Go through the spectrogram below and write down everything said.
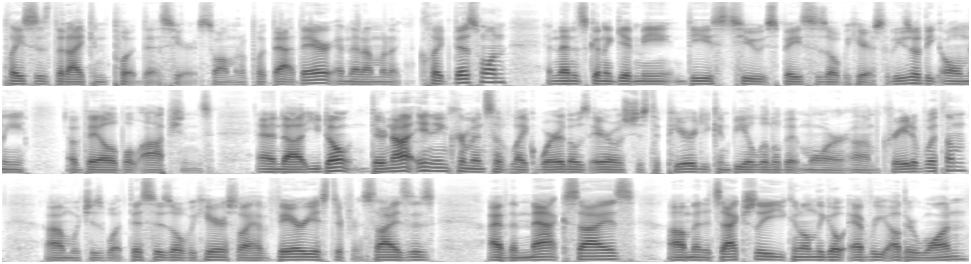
places that I can put this here. So I'm going to put that there, and then I'm going to click this one, and then it's going to give me these two spaces over here. So these are the only available options. And uh, you don't, they're not in increments of like where those arrows just appeared. You can be a little bit more um, creative with them, um, which is what this is over here. So I have various different sizes. I have the max size, um, and it's actually, you can only go every other one.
